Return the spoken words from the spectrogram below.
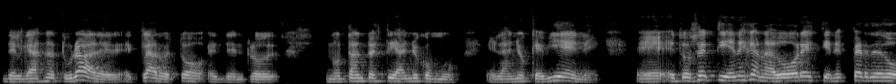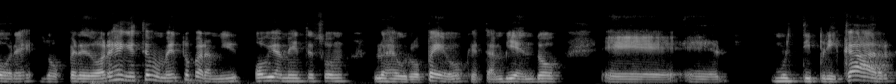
del gas natural. Eh, eh, claro, esto es dentro de no tanto este año como el año que viene. Eh, entonces tienes ganadores, tienes perdedores. Los perdedores en este momento para mí obviamente son los europeos que están viendo eh, eh, multiplicar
